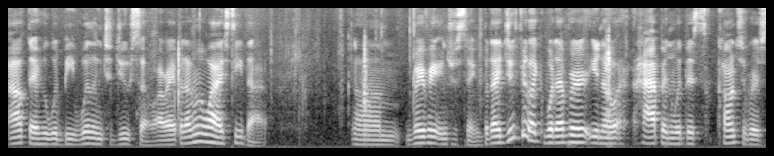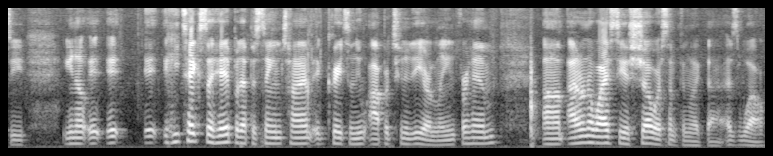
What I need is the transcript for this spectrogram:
out there who would be willing to do so. All right, but I don't know why I see that. Um, very very interesting. But I do feel like whatever you know happened with this controversy, you know, it it. It, he takes a hit, but at the same time, it creates a new opportunity or lane for him. Um, I don't know why I see a show or something like that as well.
